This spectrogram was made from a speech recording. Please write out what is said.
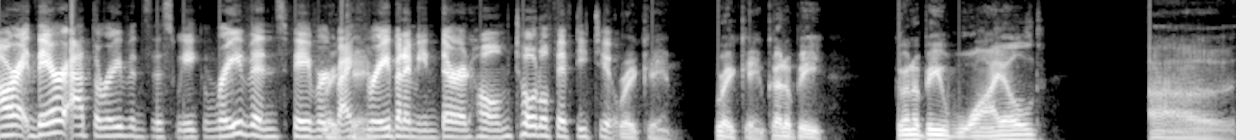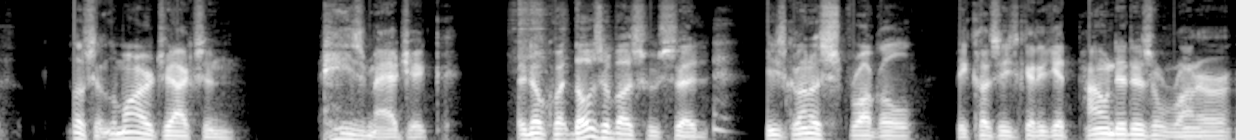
All right, they're at the Ravens this week. Ravens favored Great by game. three, but I mean they're at home. Total fifty-two. Great game. Great game. Gonna be gonna be wild. Uh listen, Lamar Jackson, he's magic. Uh, no, que- those of us who said he's gonna struggle because he's gonna get pounded as a runner,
